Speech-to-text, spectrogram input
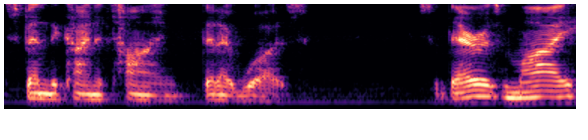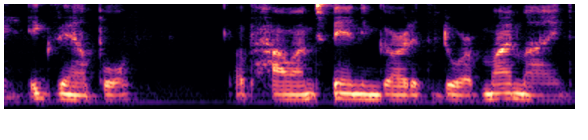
spend the kind of time that I was. So there is my example of how I'm standing guard at the door of my mind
